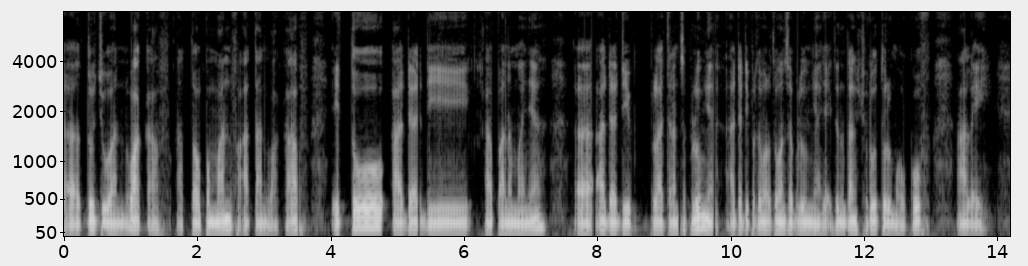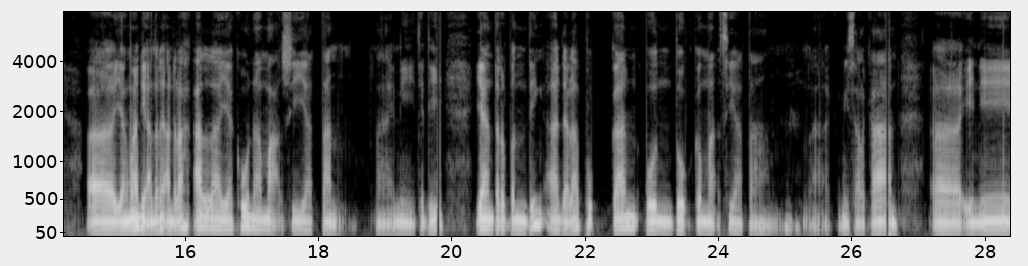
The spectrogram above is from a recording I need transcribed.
eh, tujuan wakaf atau pemanfaatan wakaf itu ada di apa namanya eh, ada di pelajaran sebelumnya, ada di pertemuan-pertemuan sebelumnya yaitu tentang syurutul mauquf alaih. Eh, yang mana di antaranya adalah alla yakuna maksiatan. Nah, ini jadi yang terpenting adalah bukan untuk kemaksiatan. Nah, misalkan eh, ini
